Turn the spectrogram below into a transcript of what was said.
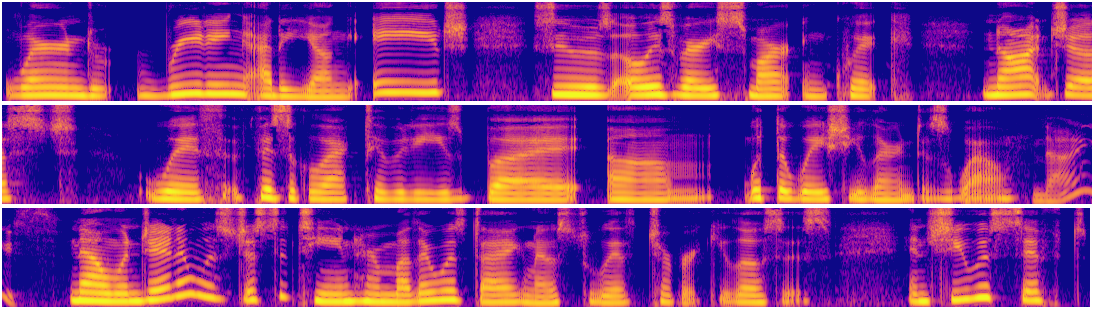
learned reading at a young age. She was always very smart and quick, not just with physical activities, but um, with the way she learned as well. Nice. Now, when Janet was just a teen, her mother was diagnosed with tuberculosis, and she was sift,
